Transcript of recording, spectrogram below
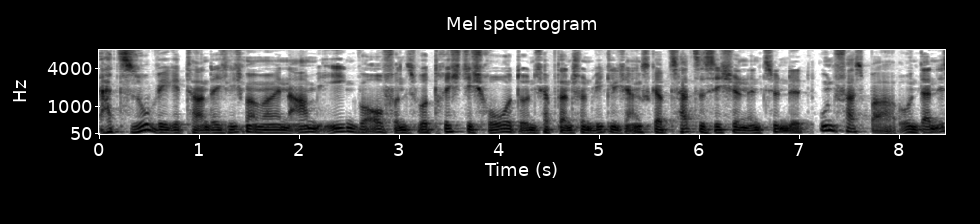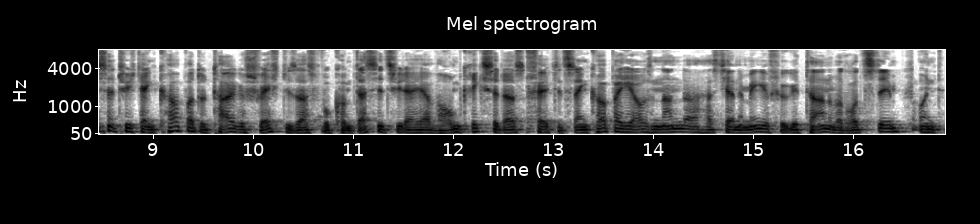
hat so wehgetan, dass ich nicht mal meinen Arm irgendwo auf und es wird richtig rot und ich habe dann schon wirklich Angst gehabt, es hat sich schon entzündet. Unfassbar. Und dann ist natürlich dein Körper total geschwächt. Du sagst, wo kommt das jetzt wieder her? Warum kriegst du das? Fällt jetzt dein Körper hier auseinander? Hast ja eine Menge für getan, aber trotzdem. Und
